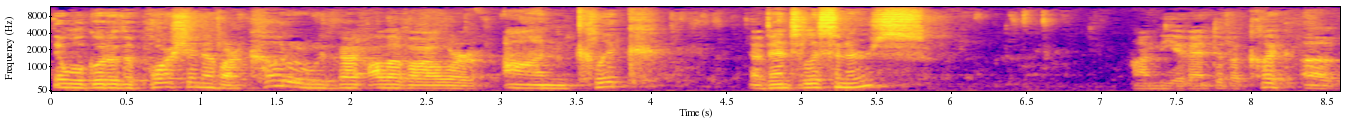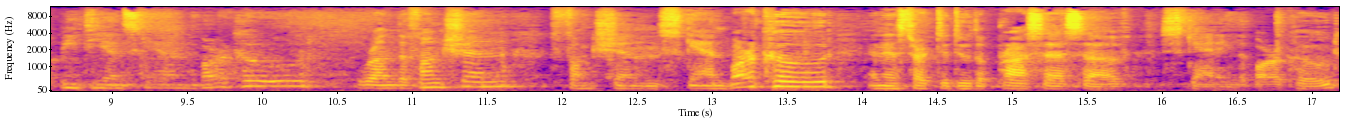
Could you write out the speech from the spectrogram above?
Then we'll go to the portion of our code where we've got all of our on-click event listeners. On the event of a click of btn scan barcode, run the function, function scan barcode, and then start to do the process of scanning the barcode.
